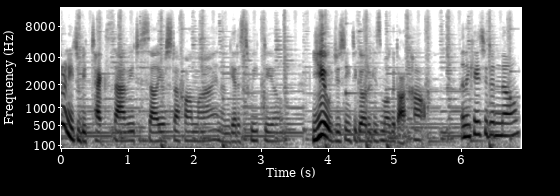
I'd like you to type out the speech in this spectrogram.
don't need to be tech savvy to sell your stuff online and get a sweet deal. You just need to go to gizmogo.com. And in case you didn't know,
